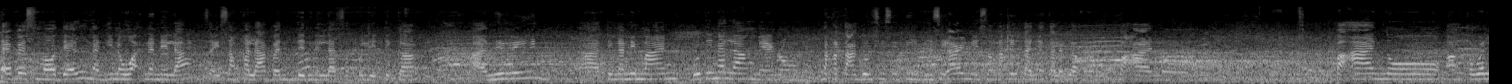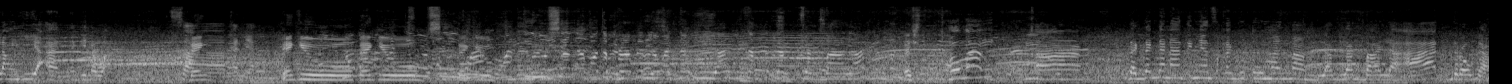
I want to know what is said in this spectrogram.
Teves model na ginawa na nila sa isang kalaban din nila sa politika. Ah, ni-raid, ah, tinaniman, buti na lang merong nakatagong CCTV si Arnie so nakita niya talaga kung paano paano ang kawalang hiyaan na ginawa sa Thank- kanya. thank you, thank you, thank you. What can you say about the problem now at Naiya, yung nagsagbala? Oh, ma'am. Ah, dagdag na natin yan sa kagutuman, ma'am. Laglag bala at droga.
